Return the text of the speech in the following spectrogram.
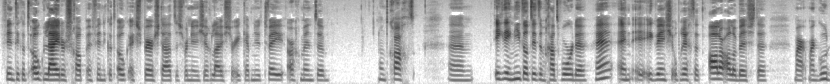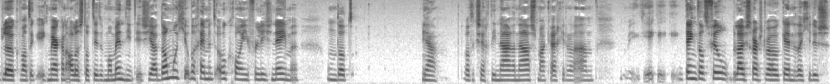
vind ik het ook leiderschap en vind ik het ook expertstatus wanneer je zegt: luister, ik heb nu twee argumenten ontkracht. Um, ik denk niet dat dit hem gaat worden. Hè? En ik wens je oprecht het aller, allerbeste. Maar, maar good luck, want ik, ik merk aan alles dat dit het moment niet is. Ja, dan moet je op een gegeven moment ook gewoon je verlies nemen. Omdat, ja, wat ik zeg, die nare nasmaak krijg je dan aan. Ik, ik, ik denk dat veel luisteraars het wel kennen dat je dus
